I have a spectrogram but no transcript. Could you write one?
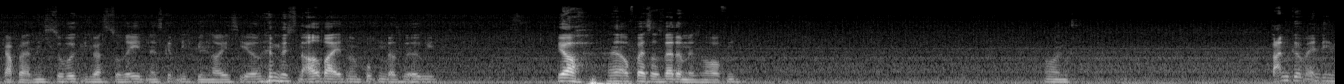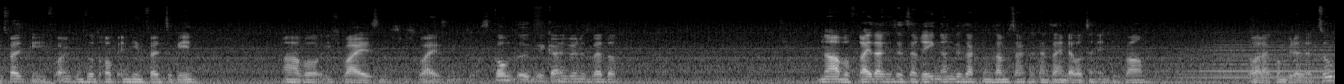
Ich habe ja nicht so wirklich was zu reden. Es gibt nicht viel Neues hier. Wir müssen arbeiten und gucken, dass wir irgendwie ja, auf besseres Wetter müssen wir hoffen. Und dann können wir endlich ins Feld gehen. Ich freue mich schon so drauf, endlich ins Feld zu gehen. Aber ich weiß nicht, ich weiß nicht. Es kommt irgendwie kein schönes Wetter. Na, aber Freitag ist jetzt der Regen angesagt und Samstag kann sein, da wird es dann endlich warm. So, da kommt wieder der Zug.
